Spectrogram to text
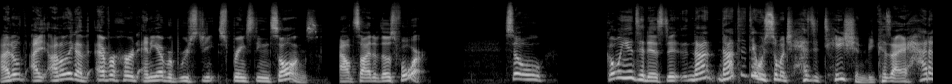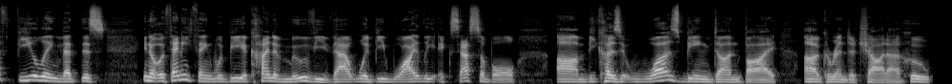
I don't I, I don't think I've ever heard any other Bruce Springsteen songs outside of those four. So going into this, not not that there was so much hesitation because I had a feeling that this, you know, if anything, would be a kind of movie that would be widely accessible um, because it was being done by uh, Gurinder Chadha, who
